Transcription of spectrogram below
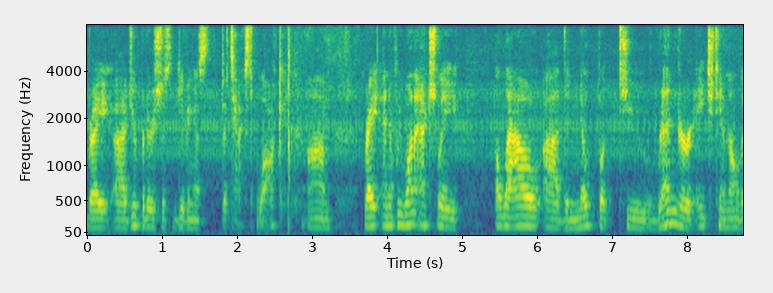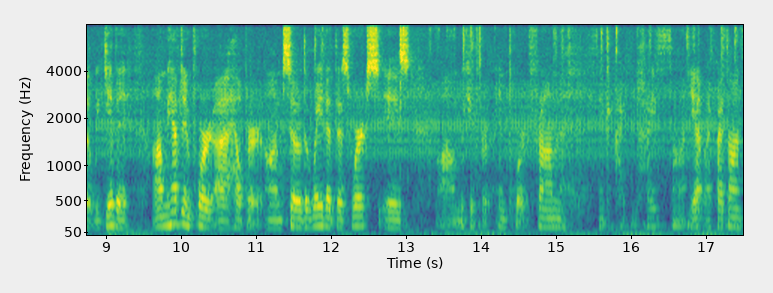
right, uh, Jupyter's just giving us the text block, um, right? And if we want to actually allow uh, the notebook to render HTML that we give it, um, we have to import a helper. Um, so the way that this works is um, we could import from, I think Python, yeah, Python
